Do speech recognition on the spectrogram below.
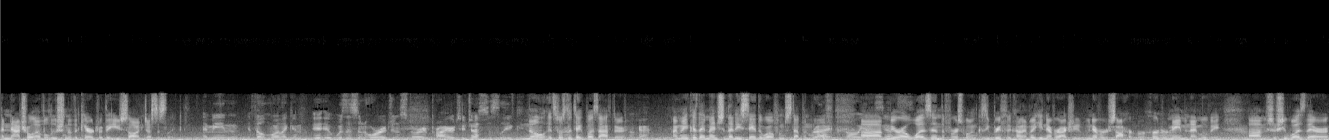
a natural evolution of the character that you saw in Justice League? I mean, it felt more like an. It, it, was this an origin story prior to Justice League? No, it's supposed to take place after. Okay. I mean, because they mentioned that he saved the world from Steppenwolf. Right. Oh, yes, uh, yes. Mera was in the first one because he briefly kind of, but he never actually, we never saw her or heard her name in that movie. Um, so she was there.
